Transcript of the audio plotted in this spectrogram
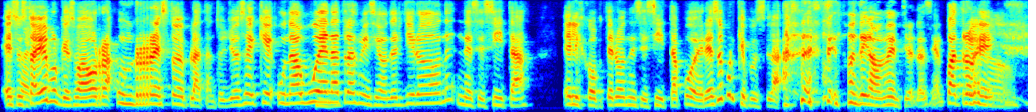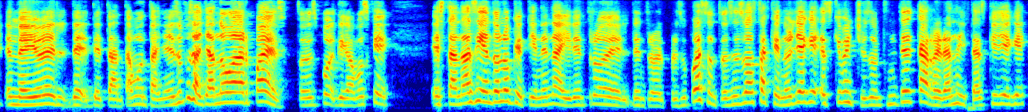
eso está bien porque eso ahorra un resto de plata. Entonces, yo sé que una buena transmisión del Giro Donde necesita helicóptero, necesita poder eso porque pues la, no digamos mentira, hacían 4G en medio de, de, tanta montaña. Eso pues allá no va a dar para eso. Entonces, pues, digamos que están haciendo lo que tienen ahí dentro del, dentro del presupuesto. Entonces, eso hasta que no llegue, es que me son de carreras, necesitas que llegue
